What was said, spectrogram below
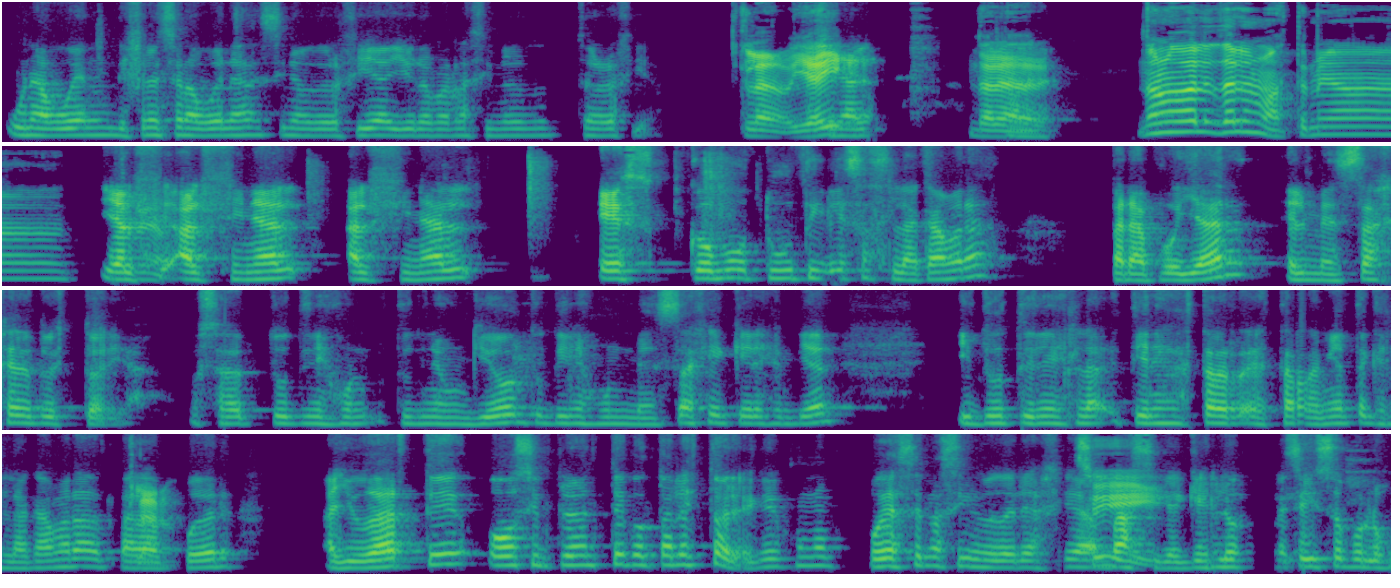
una buena diferencia una buena cinematografía y una mala cinematografía. Claro, y ahí. final- dale, dale. No, no, dale, dale nomás, termina. Y al, termina. fi- al final, al final es cómo tú utilizas la cámara para apoyar el mensaje de tu historia. O sea, tú tienes un, tú tienes un guion, tú tienes un mensaje que quieres enviar y tú tienes, la, tienes esta, esta herramienta que es la cámara para Claro. poder ayudarte o simplemente contar la historia, que uno puede hacer una cinematografía Sí. básica, que es lo que se hizo por los,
